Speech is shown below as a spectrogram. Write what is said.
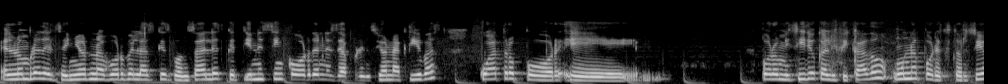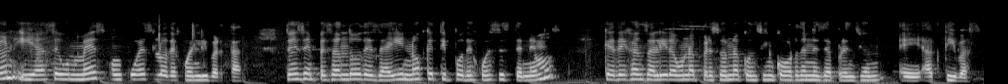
el nombre del señor Nabor Velázquez González que tiene cinco órdenes de aprehensión activas, cuatro por eh, por homicidio calificado, una por extorsión y hace un mes un juez lo dejó en libertad. Entonces, empezando desde ahí, ¿no? ¿Qué tipo de jueces tenemos que dejan salir a una persona con cinco órdenes de aprehensión eh, activas?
